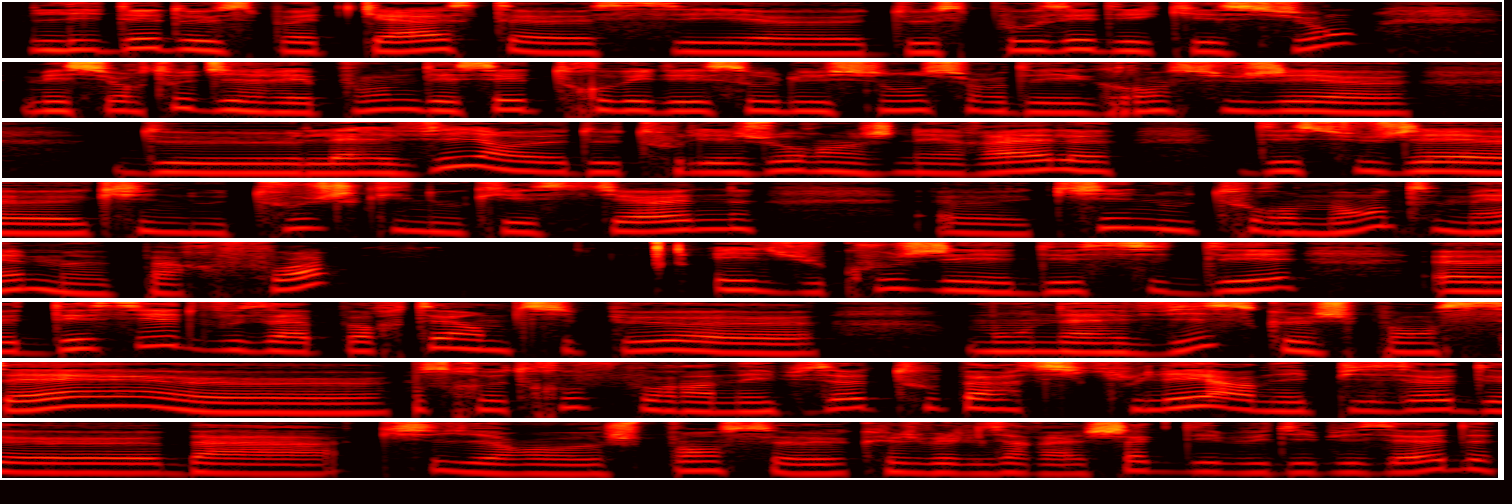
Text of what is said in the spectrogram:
L'idée de ce podcast, euh, c'est euh, de se poser des questions, mais surtout d'y répondre, d'essayer de trouver des solutions sur des grands sujets de la vie hein, de tous les jours en général, des sujets euh, qui nous touchent, qui nous questionnent, euh, qui nous tourmentent même parfois. Et du coup, j'ai décidé euh, d'essayer de vous apporter un petit peu mon avis, ce que je pensais. on se retrouve pour un épisode tout particulier, un épisode bah, qui, je pense que je vais le dire à chaque début d'épisode,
